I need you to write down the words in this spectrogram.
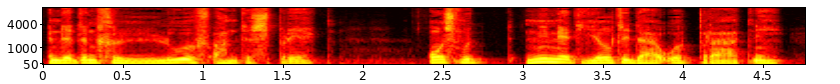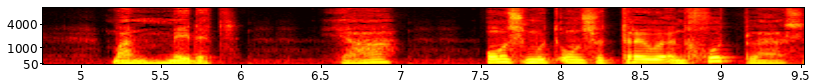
en dit in geloof aan te spreek. Ons moet nie net heeltyd daaroor praat nie, maar met dit. Ja, Ons moet ons vertroue in God plaas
